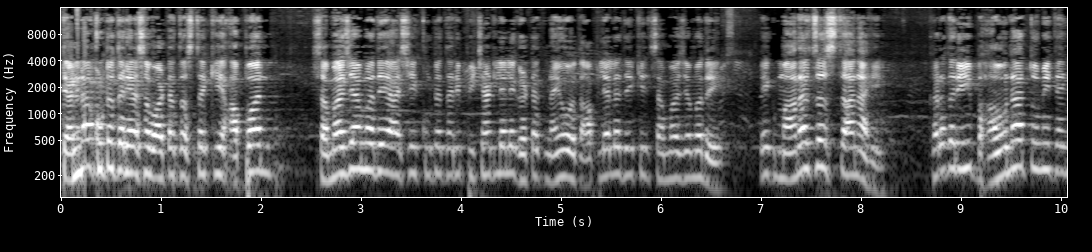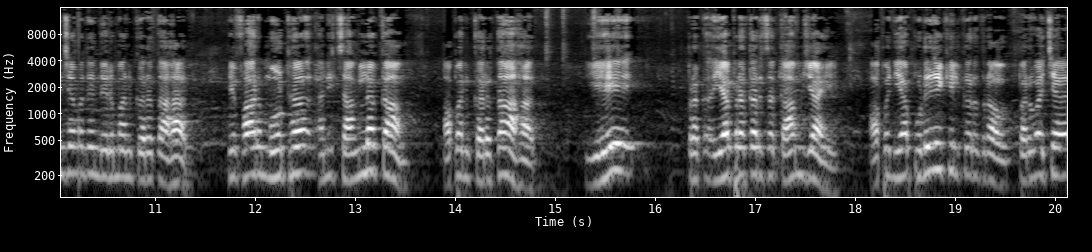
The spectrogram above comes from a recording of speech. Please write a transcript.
त्यांना कुठंतरी असं वाटत असतं की आपण समाजामध्ये असे कुठेतरी पिछाडलेले घटक नाही होत. आपल्याला देखील समाजामध्ये एक मानाचं स्थान आहे. खरं तर ही भावना तुम्ही त्यांच्यामध्ये निर्माण करत आहात. हे फार मोठं आणि चांगलं काम आपण करता आहात. हे प्रकार या प्रकारचं काम जे आहे आपण यापुढे देखील करत राहू. परवाच्या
